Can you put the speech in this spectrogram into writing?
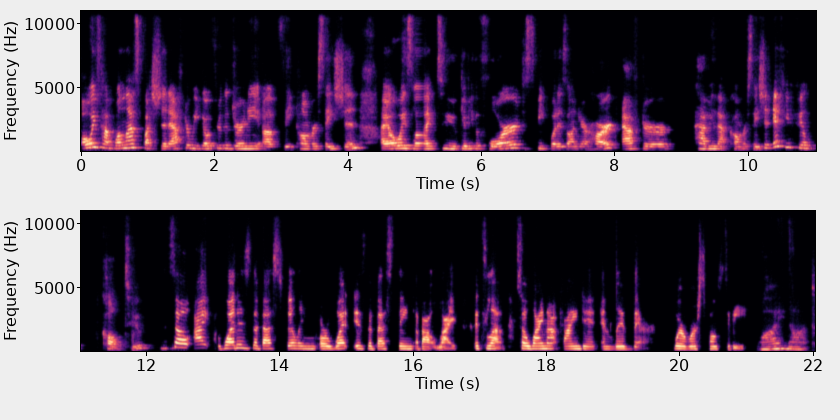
always have one last question after we go through the journey of the conversation. I always like to give you the floor to speak what is on your heart after having that conversation, if you feel called to. So, I what is the best feeling or what is the best thing about life? It's love. So, why not find it and live there where we're supposed to be? Why not?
